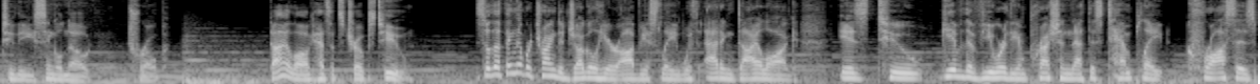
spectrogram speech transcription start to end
to the single note trope. Dialogue has its tropes too. So, the thing that we're trying to juggle here, obviously, with adding dialogue is to give the viewer the impression that this template crosses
